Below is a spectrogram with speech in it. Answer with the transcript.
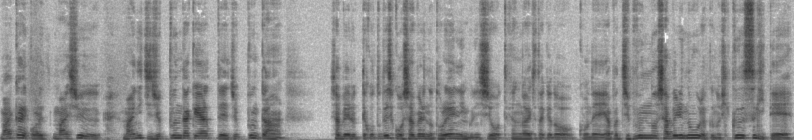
毎回これ毎週毎日10分だけやって10分間喋るってことでこう喋るのトレーニングにしようって考えてたけどこうねやっぱ自分の喋り能力の低すぎて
